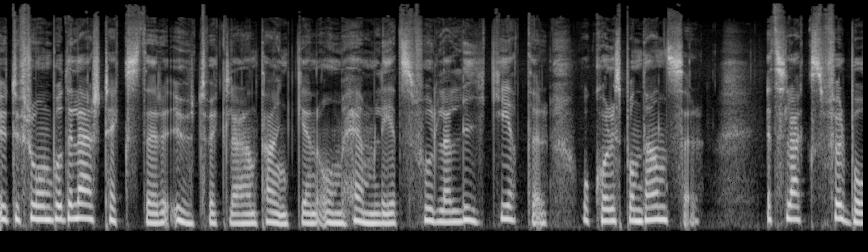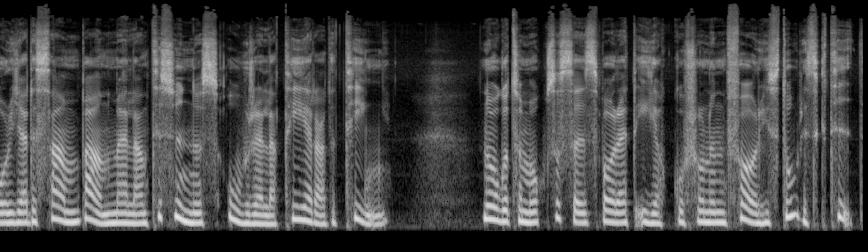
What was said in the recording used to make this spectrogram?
Utifrån Baudelaires texter utvecklar han tanken om hemlighetsfulla likheter och korrespondenser. Ett slags förborgade samband mellan till synes orelaterade ting. Något som också sägs vara ett eko från en förhistorisk tid.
